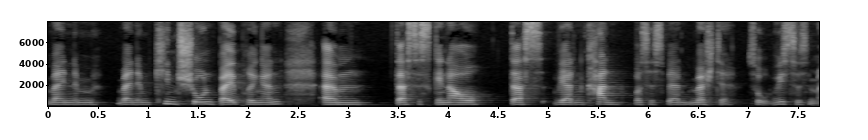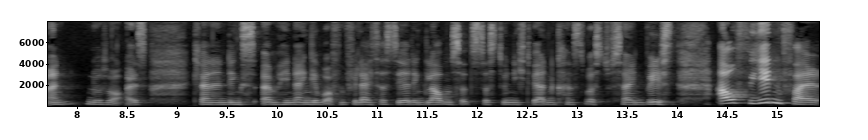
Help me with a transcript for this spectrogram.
meinem meinem Kind schon beibringen. Ähm, dass es genau das werden kann, was es werden möchte. So, wie ist das? Ich meine, nur so als kleinen Dings ähm, hineingeworfen. Vielleicht hast du ja den Glaubenssatz, dass du nicht werden kannst, was du sein willst. Auf jeden Fall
